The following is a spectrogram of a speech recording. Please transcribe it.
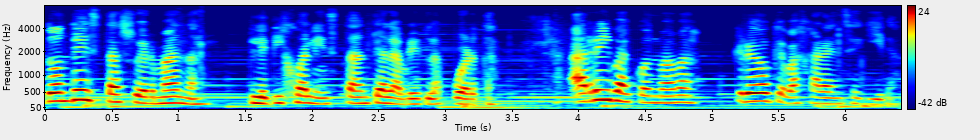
¿Dónde está su hermana? le dijo al instante al abrir la puerta. Arriba con mamá. Creo que bajará enseguida.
